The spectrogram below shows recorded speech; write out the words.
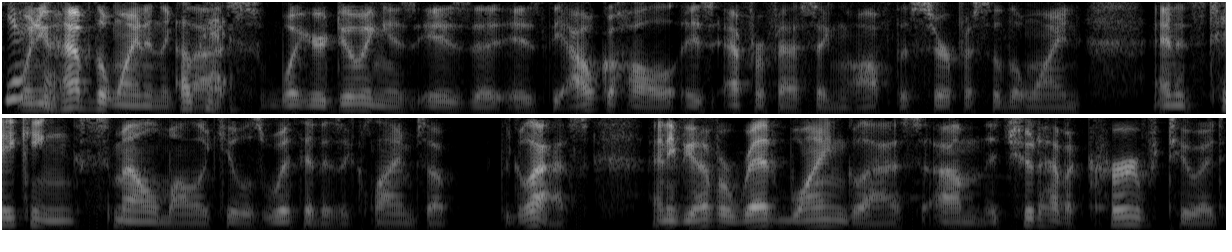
when you have the wine in the Okay. glass, what you're doing is is that is the alcohol is effervescing off the surface of the wine, and it's taking smell molecules with it as it climbs up the glass. And if you have a red wine glass, um, it should have a curve to it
